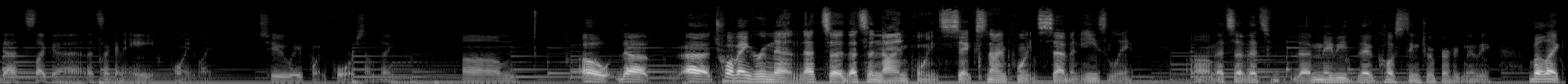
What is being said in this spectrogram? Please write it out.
that's like a that's like an eight point like two, 8.4 or something. Um, oh, the uh, 12 Angry Men. That's a that's a 9.6, 9.7 easily. Um, that's a that's maybe the closest thing to a perfect movie. But like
